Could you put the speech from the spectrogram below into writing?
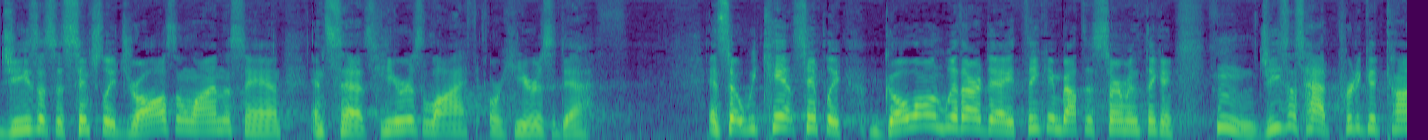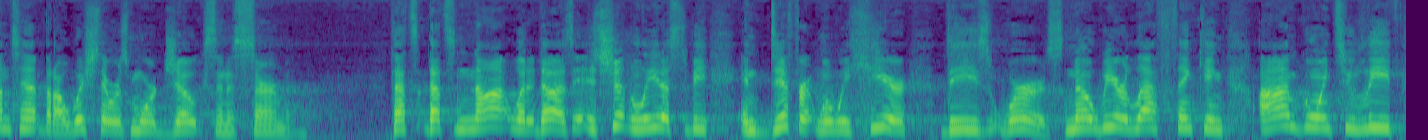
Jesus essentially draws a line in the sand and says, Here is life or here is death. And so we can't simply go on with our day thinking about this sermon, thinking, hmm, Jesus had pretty good content, but I wish there was more jokes in his sermon. That's, that's not what it does. It shouldn't lead us to be indifferent when we hear these words. No, we are left thinking, I'm going to leave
